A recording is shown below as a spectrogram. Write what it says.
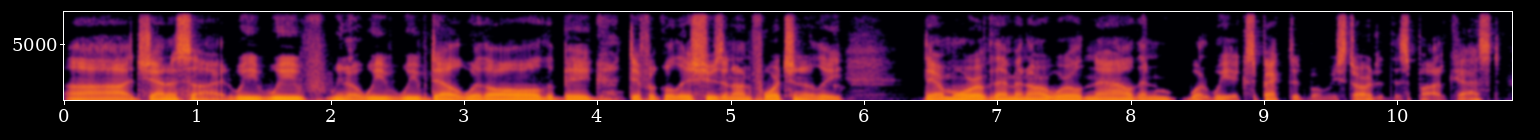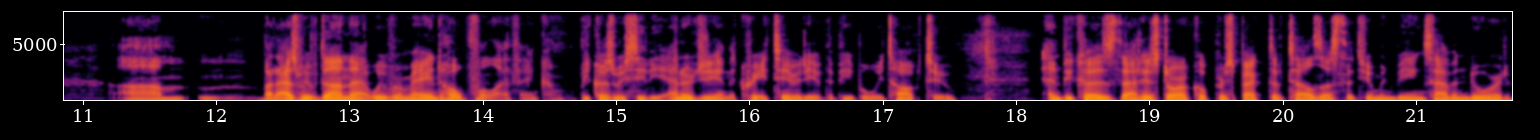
uh, genocide. We, we've you know we we've dealt with all the big difficult issues, and unfortunately, there are more of them in our world now than what we expected when we started this podcast. Um, but as we've done that, we've remained hopeful, I think, because we see the energy and the creativity of the people we talk to. And because that historical perspective tells us that human beings have endured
